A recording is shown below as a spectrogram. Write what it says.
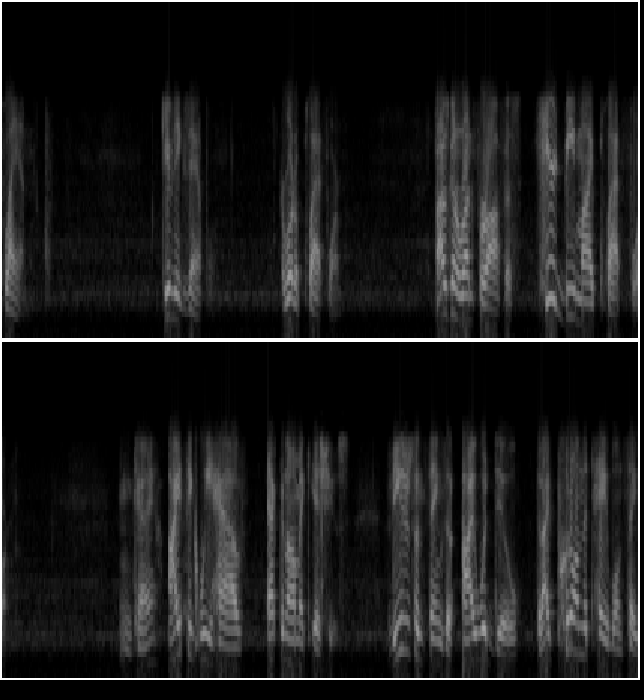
plan? Give an example. I wrote a platform. If I was going to run for office, here'd be my platform. Okay? I think we have economic issues. These are some things that I would do that I put on the table and say,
